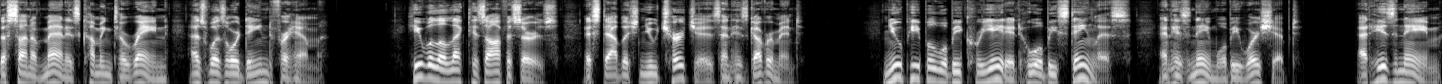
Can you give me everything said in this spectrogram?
the Son of Man is coming to reign as was ordained for him. He will elect his officers, establish new churches and his government. New people will be created who will be stainless, and his name will be worshipped. At his name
